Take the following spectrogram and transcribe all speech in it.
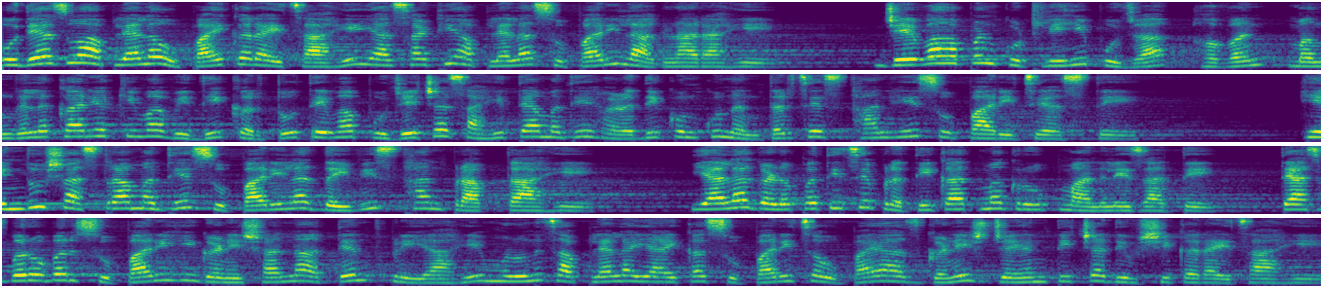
उद्या जो आपल्याला उपाय करायचा आहे यासाठी आपल्याला सुपारी लागणार आहे. जेव्हा आपण कुठलीही पूजा हवन मंगलकार्य किंवा विधी करतो तेव्हा पूजेच्या साहित्यामध्ये हळदी कुंकू नंतरचे स्थान हे सुपारीचे असते. हिंदू शास्त्रामध्ये सुपारीला दैवी स्थान प्राप्त आहे. याला गणपतीचे प्रतिकात्मक रूप मानले जाते. त्याचबरोबर सुपारी ही गणेशांना अत्यंत प्रिय आहे म्हणूनच आपल्याला या एका सुपारीचा उपाय आज गणेश जयंतीच्या दिवशी करायचा आहे.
